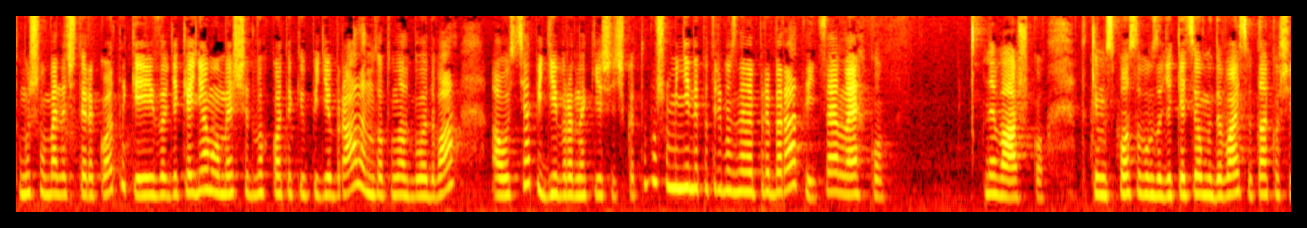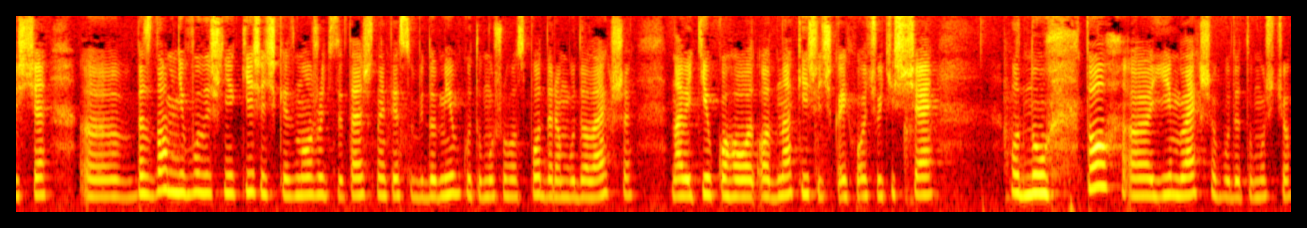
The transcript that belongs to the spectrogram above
Тому що в мене чотири котики, і завдяки ньому ми ще двох котиків підібрали. Ну, тобто у нас було два, а ось ця підібрана кішечка, тому що мені не потрібно з ними прибирати, і це легко. Не важко. Таким способом, завдяки цьому девайсу, також іще е, бездомні вуличні кішечки зможуть теж знайти собі домівку, тому що господарям буде легше. Навіть ті, в кого одна кішечка і хочуть іще одну, то е, їм легше буде, тому що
